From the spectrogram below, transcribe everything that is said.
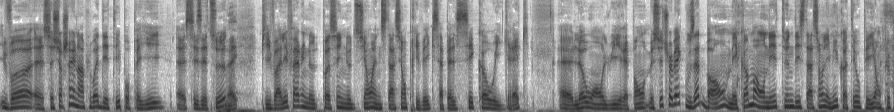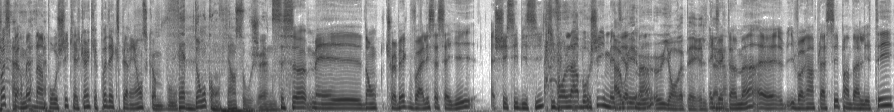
il va se chercher un emploi d'été pour payer euh, ses études. Ouais. Puis il va aller faire une, passer une audition à une station privée qui s'appelle CKOY. Euh, là où on lui répond Monsieur Trebek, vous êtes bon, mais comme on est une des stations les mieux cotées au pays, on peut pas se permettre d'embaucher quelqu'un qui n'a pas d'expérience comme vous. Faites donc confiance aux jeunes. C'est ça, mais donc Trebek va aller s'essayer chez CBC, qui vont l'embaucher Ah oui, immédiatement. eux, eux, ils ont repéré le talent. Exactement. Euh, il va remplacer pendant l'été.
